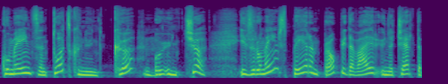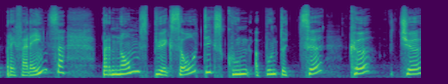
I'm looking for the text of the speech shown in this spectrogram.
comenzen tutti con un c mm -hmm. o un c. Ils romens speren proprio d'aver una certa preferenza per noms più exotics con appunto c, c Tschö,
